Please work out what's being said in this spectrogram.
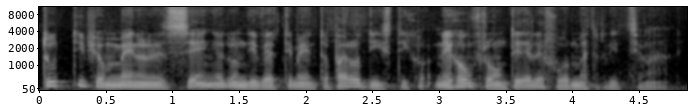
tutti più o meno nel segno di un divertimento parodistico nei confronti delle forme tradizionali.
